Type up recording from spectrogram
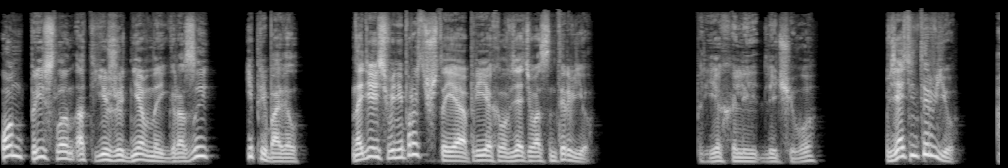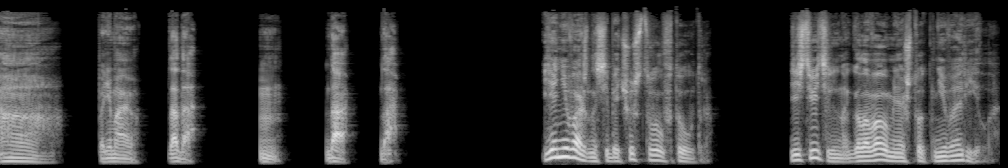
он прислан от ежедневной грозы и прибавил. «Надеюсь, вы не против, что я приехал взять у вас интервью?» «Приехали для чего?» «Взять интервью». «А, понимаю. Да-да. Да, да. Я неважно себя чувствовал в то утро. Действительно, голова у меня что-то не варила.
